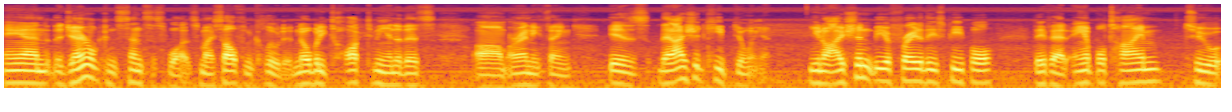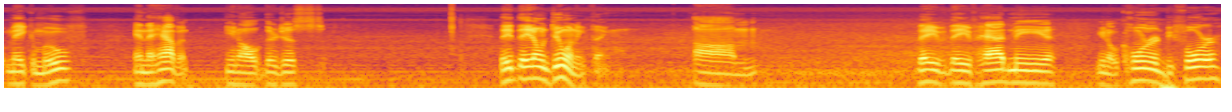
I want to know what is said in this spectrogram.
and the general consensus was, myself included, nobody talked me into this um, or anything, is that I should keep doing it. You know, I shouldn't be afraid of these people. They've had ample time to make a move, and they haven't. You know, they're just they they don't do anything. Um, they've they've had me, you know, cornered before.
